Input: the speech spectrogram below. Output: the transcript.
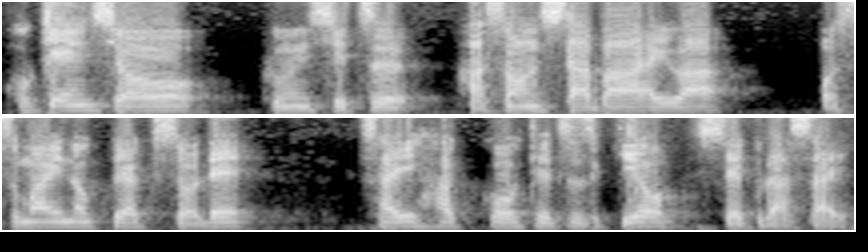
保険証を紛失、破損した場合は、お住まいの区役所で再発行手続きをしてください。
